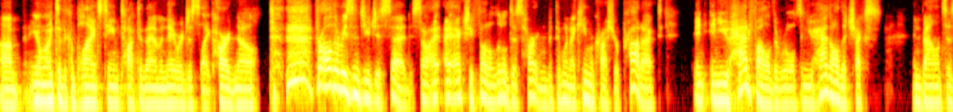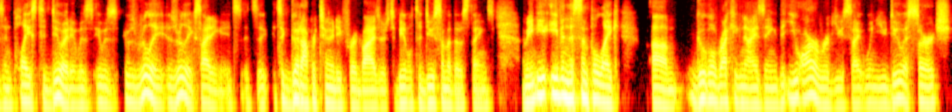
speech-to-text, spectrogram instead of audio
um, you know went to the compliance team talked to them and they were just like hard no for all the reasons you just said so I, I, actually felt a little disheartened but then when i came across your product and, and you had followed the rules and you had all the checks and balances in place to do it. It was it was it was really it was really exciting. It's it's a it's a good opportunity for advisors to be able to do some of those things. I mean even the simple like um, google recognizing that you are a review site when you do a search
